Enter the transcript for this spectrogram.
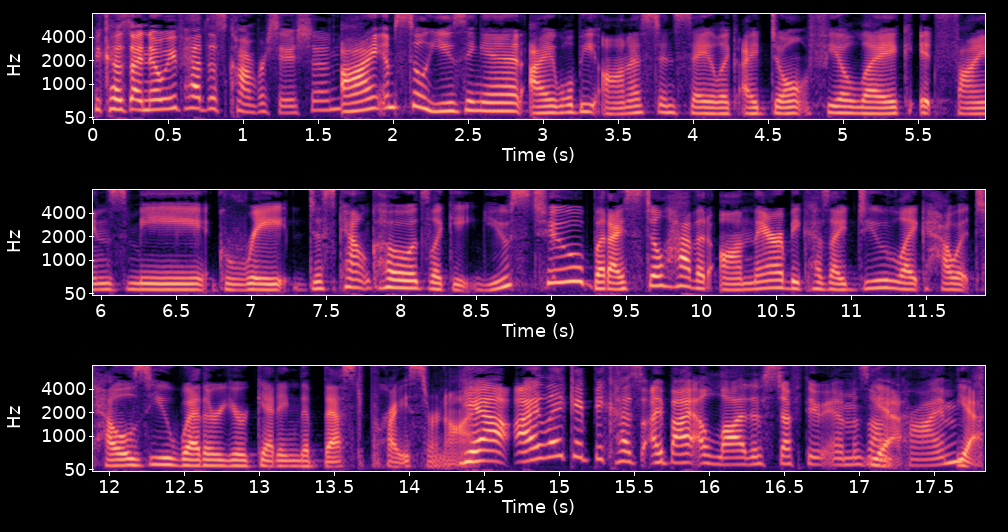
Because I know we've had this conversation. I am still using it. I will be honest and say, like, I don't feel like it finds me great discount codes like it used to, but I still have it on there because I do like how it tells you whether you're getting the best price or not. Yeah, I like it because I buy a lot of stuff through Amazon Yeah, Prime. yeah.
